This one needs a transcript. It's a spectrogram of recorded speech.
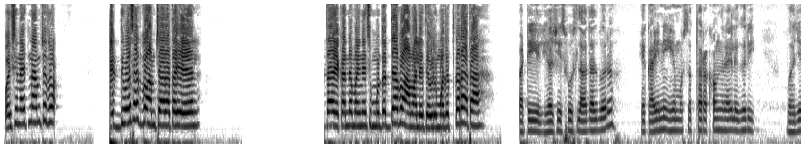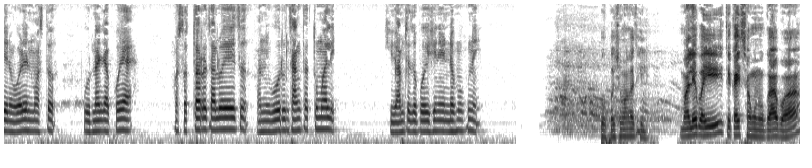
पैसे नाहीत ना आमच्याजवळ. एक दिवसात बा आमच्यावर आता येईल. आता एखाद्या महिन्याची मुदत द्या बा आम्हाला तेवढी मदत करा आता. पाटील हे अशी सूस लावतात बरं. हे काही नाही हे मस्त तर खाऊन राहिले घरी. भजन वळण मस्त. पूर्णाच्या पोया मग सत्तावर चालू यायचं आणि वरून सांगतात तुम्हाला की आमच्याजवळ पैसे नाही ढमुक नाही. हो पैसे मागतील येईल मला बाई ते काहीच सांगू नका बा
